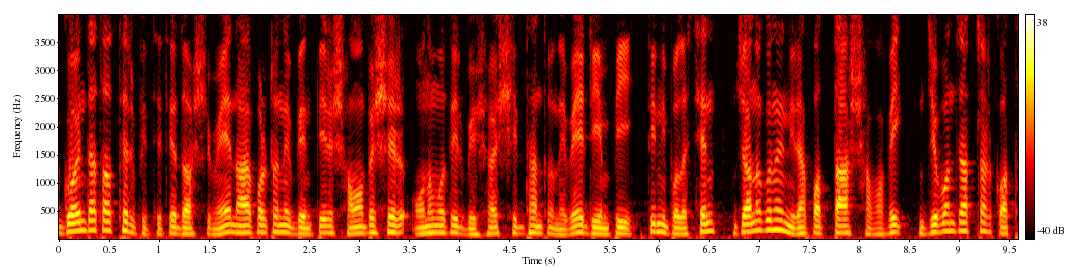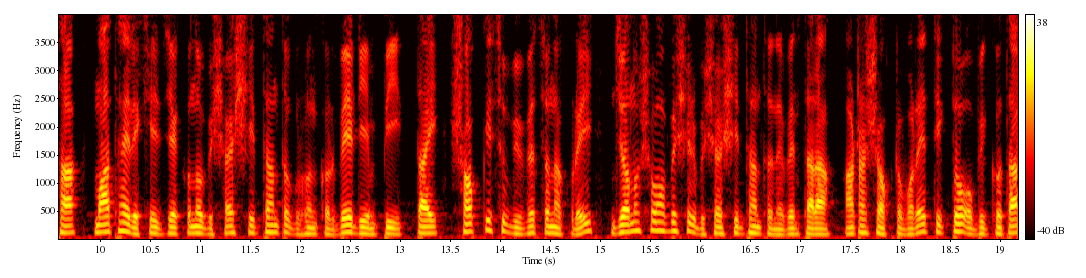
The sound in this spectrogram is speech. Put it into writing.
গোয়েন্দা তথ্যের ভিত্তিতে দশই মে নয়াপল্টনে বিএনপির সমাবেশের অনুমতির বিষয়ে সিদ্ধান্ত নেবে ডিএমপি। তিনি বলেছেন, জনগণের নিরাপত্তা স্বাভাবিক, জীবনযাত্রার কথা মাথায় রেখে যে কোনো বিষয়ে সিদ্ধান্ত গ্রহণ করবে ডিএমপি। তাই সবকিছু বিবেচনা করেই জনসমাবেশের বিষয়ে সিদ্ধান্ত নেবেন তারা। আঠাশে অক্টোবরে তিক্ত অভিজ্ঞতা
